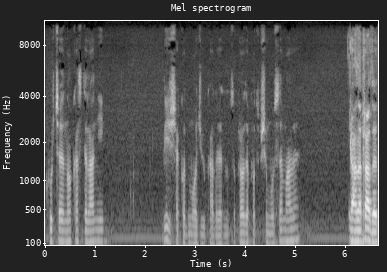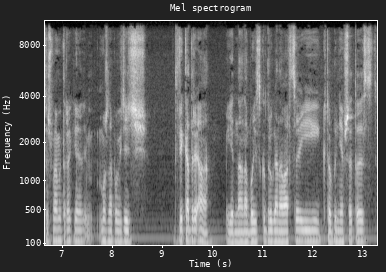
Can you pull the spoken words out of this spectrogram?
kurczę, no Castellani widzisz jak odmłodził kadrę, no co prawda pod przymusem, ale A naprawdę, też mamy takie, można powiedzieć, dwie kadry A. Jedna na boisku, druga na ławce i kto by nie wszedł, to jest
